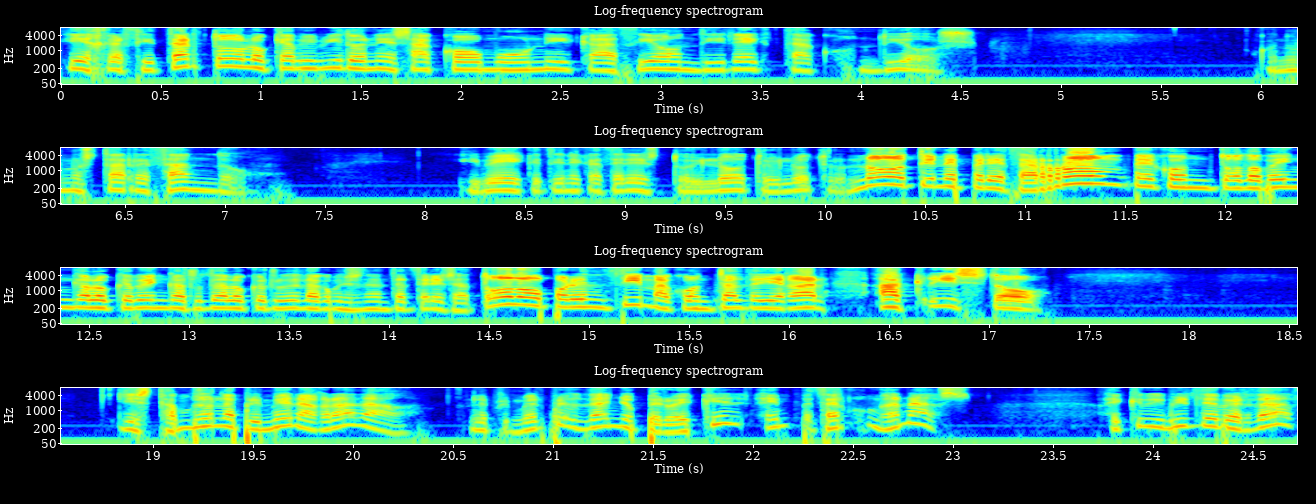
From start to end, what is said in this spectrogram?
y ejercitar todo lo que ha vivido en esa comunicación directa con Dios cuando uno está rezando y ve que tiene que hacer esto y lo otro y lo otro. No tiene pereza, rompe con todo, venga lo que venga, suceda lo que suceda, como dice Santa Teresa, todo por encima con tal de llegar a Cristo. Y estamos en la primera grada, en el primer peldaño, pero hay que empezar con ganas, hay que vivir de verdad.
